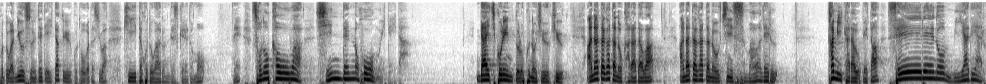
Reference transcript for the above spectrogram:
ことがニュースに出ていたということを私は聞いたことがあるんですけれども、ね、その顔は神殿の方を向いていた。第一コリント6の19あなた方の体はあなた方のうちに住まわれる。神から受けた精霊の宮である。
